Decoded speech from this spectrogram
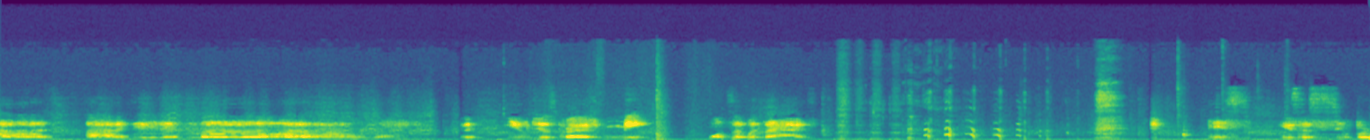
odds. I did it my way. You just crashed me. What's up with that? this is the super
